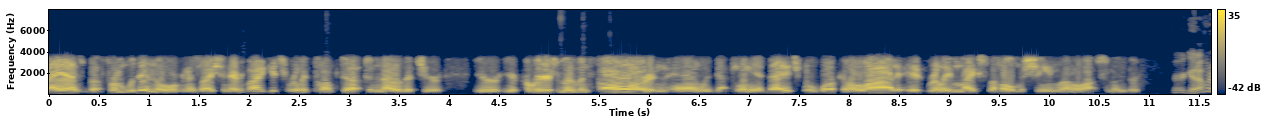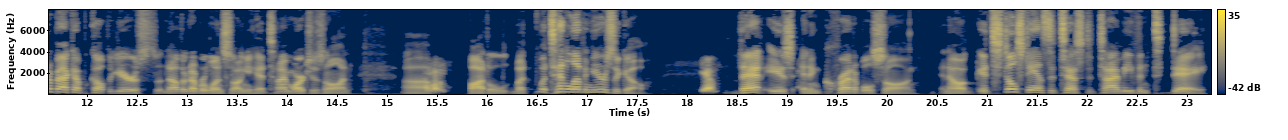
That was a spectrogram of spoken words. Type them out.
fans but from within the organization. Everybody gets really pumped up to know that you're your your career's moving forward, and and we've got plenty of dates. We're working a lot. It, really makes the whole machine run a lot smoother. Very good. I'm going to back up a couple years. Another number one song you had, "Time Marches On," uh, Uh-huh. bottle, but what 10, 11 years ago. Yep. That is an incredible song. Now it still stands the test of time even today.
